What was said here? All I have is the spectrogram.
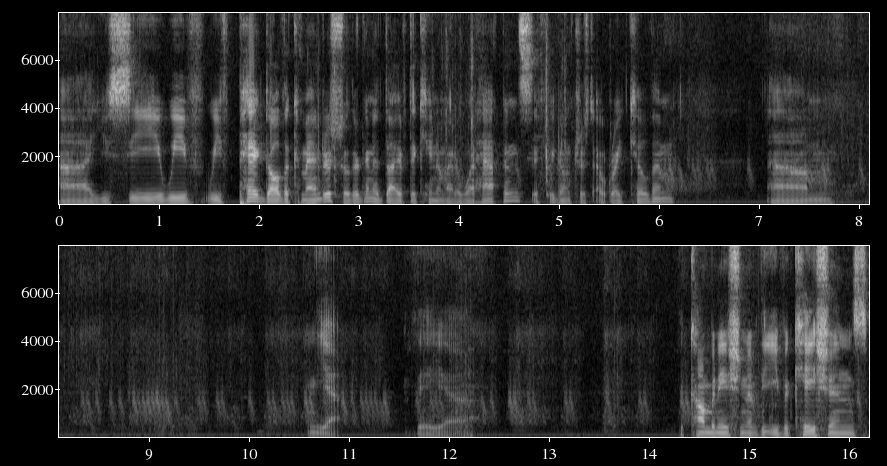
Uh, you see, we've we've pegged all the commanders, so they're going to die of decay no matter what happens if we don't just outright kill them. Um, yeah, they uh, the combination of the evocations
